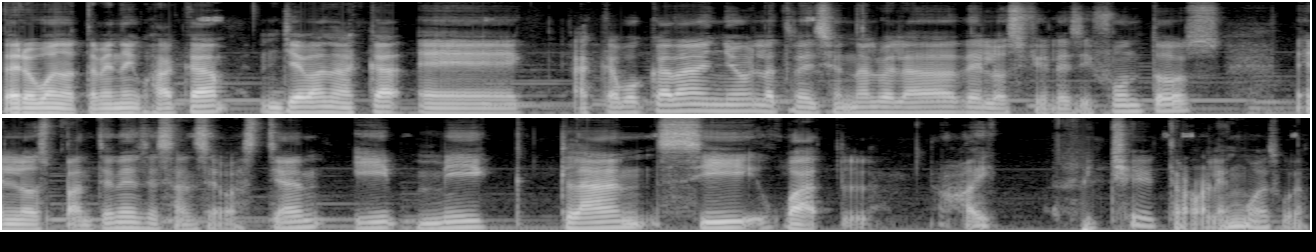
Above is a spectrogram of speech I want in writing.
Pero bueno, también en Oaxaca llevan acá, a cabo cada año la tradicional velada de los fieles difuntos en los panteones de San Sebastián y Mictlancihuatl. Ay, pinche trabalenguas, güey.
